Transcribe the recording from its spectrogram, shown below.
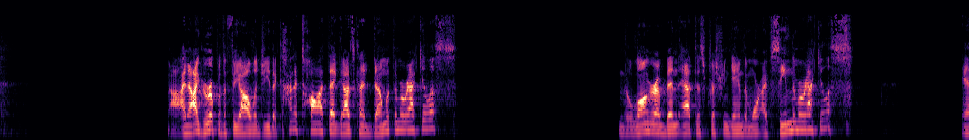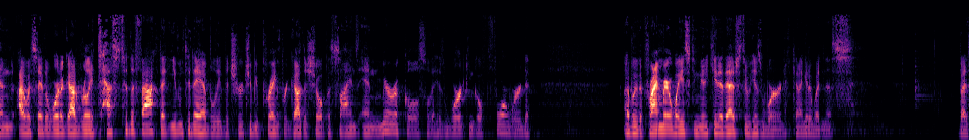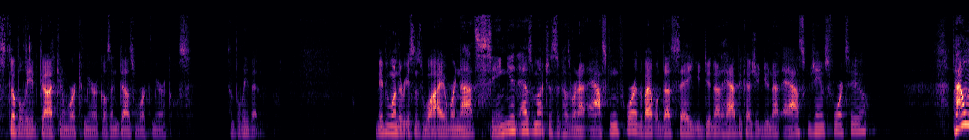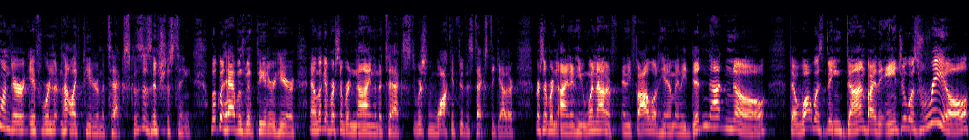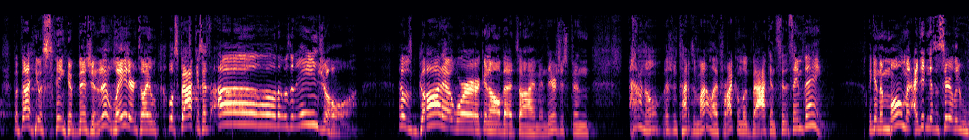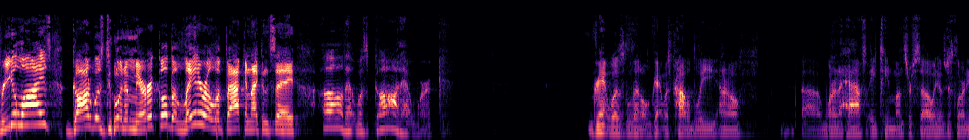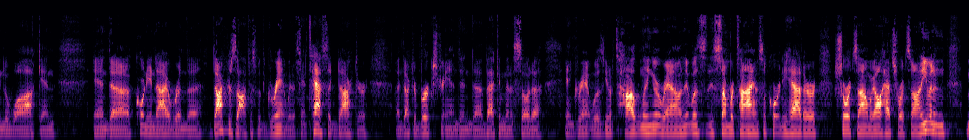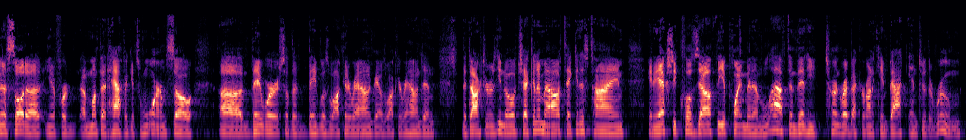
And I grew up with a theology that kind of taught that God's kind of done with the miraculous. And the longer I've been at this Christian game, the more I've seen the miraculous. And I would say the Word of God really attests to the fact that even today, I believe the church should be praying for God to show up with signs and miracles so that His Word can go forward. I believe the primary way he's communicated that is through his word. Can I get a witness? But I still believe God can work miracles and does work miracles. I believe it. Maybe one of the reasons why we're not seeing it as much is because we're not asking for it. The Bible does say you do not have because you do not ask, James 4 2. But I wonder if we're not like Peter in the text, because this is interesting. Look what happens with Peter here. And look at verse number 9 in the text. We're just walking through this text together. Verse number 9, and he went out and he followed him, and he did not know that what was being done by the angel was real, but thought he was seeing a vision. And then later, until he looks back and says, Oh, that was an angel. That was God at work and all that time. And there's just been, I don't know, there's been times in my life where I can look back and say the same thing. Like in the moment, I didn't necessarily realize God was doing a miracle, but later I look back and I can say, oh, that was God at work. Grant was little. Grant was probably, I don't know, uh, one and a half, 18 months or so, and he was just learning to walk. And, and uh, Courtney and I were in the doctor's office with Grant. We had a fantastic doctor uh, Dr. Bergstrand and uh, back in Minnesota, and Grant was you know toddling around. It was the summertime, so Courtney had her shorts on. We all had shorts on. Even in Minnesota, you know, for a month and a half, it gets warm, so. Uh, they were so the baby was walking around, Grant was walking around, and the doctor was, you know, checking him out, taking his time, and he actually closed out the appointment and left, and then he turned right back around and came back into the room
